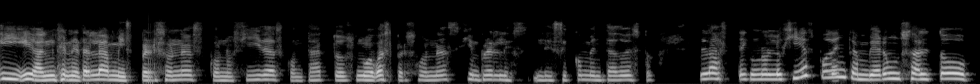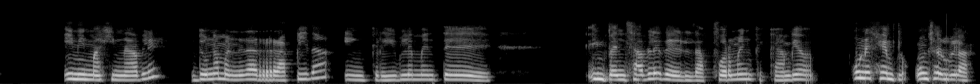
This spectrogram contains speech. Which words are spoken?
y, en general a mis personas conocidas, contactos, nuevas personas, siempre les, les he comentado esto. Las tecnologías pueden cambiar un salto inimaginable de una manera rápida, increíblemente impensable de la forma en que cambia. Un ejemplo, un celular.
